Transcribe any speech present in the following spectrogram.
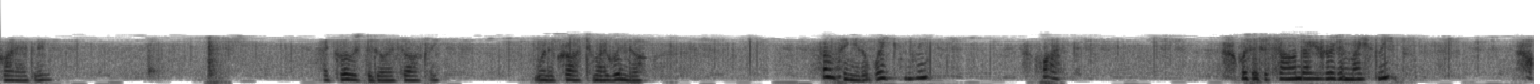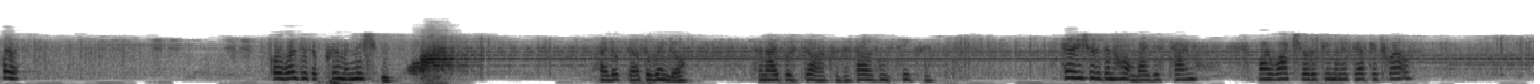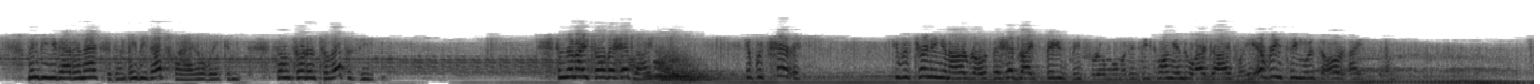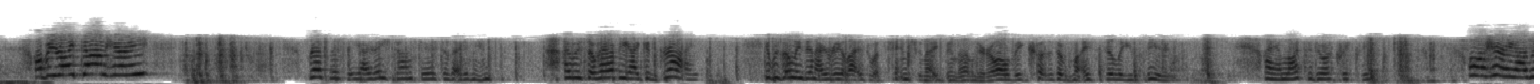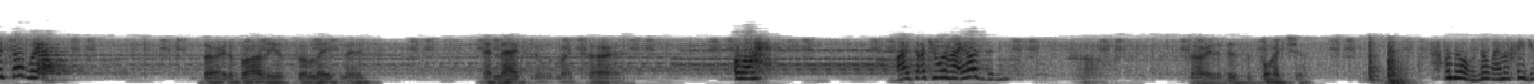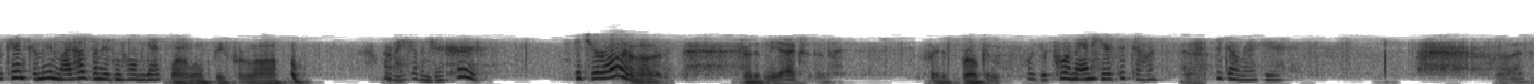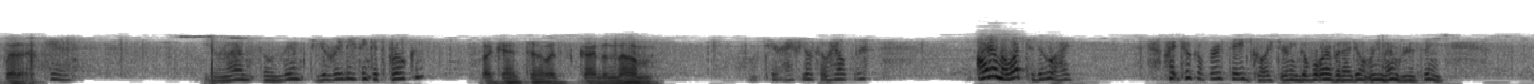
quietly. I closed the door softly, went across to my window. Something had awakened me. What? Was it a sound I heard in my sleep? Or. Or was it a premonition? I looked out the window. The night was dark with a thousand secrets. Harry should have been home by this time. My watch showed a few minutes after twelve. Maybe he'd had an accident. Maybe that's why I awakened. Some sort of telepathy. And then I saw the headlight. It was Harry. He was turning in our road. The headlight phased me for a moment as he swung into our driveway. Everything was all right then. I'll be right down, Harry. Breathlessly, I raced downstairs to let him in. I was so happy I could cry. It was only then I realized what tension I'd been under, all because of my silly fears. I unlocked the door quickly. Oh, Harry, I was so worried. Sorry to bother you so late, miss. Had an accident with my car. Oh, I. I thought you were my husband. Oh, sorry to disappoint you. Oh, no, no, I'm afraid you can't come in. My husband isn't home yet. Well, it won't be for long. Oh, Oh, my heavens, you're hurt. It's your arm. uh, it in the accident. Afraid it's broken. Oh, you poor man. Here, sit down. Yeah. Sit down right here. Well, that's better. Yes. Your arm's so limp. Do you really think it's broken? I can't tell. It's kind of numb. Oh, dear, I feel so helpless. I don't know what to do. I I took a first aid course during the war, but I don't remember a thing.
